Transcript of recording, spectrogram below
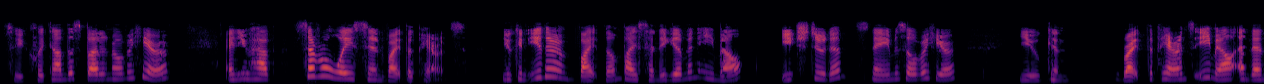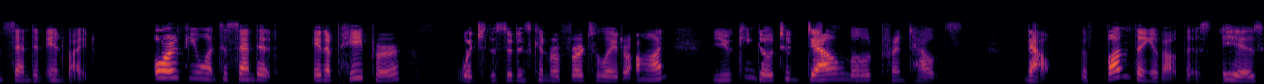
So you click on this button over here and you have several ways to invite the parents. You can either invite them by sending them an email. Each student's name is over here. You can write the parent's email and then send an invite. Or if you want to send it in a paper, which the students can refer to later on, you can go to download printouts. Now, the fun thing about this is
